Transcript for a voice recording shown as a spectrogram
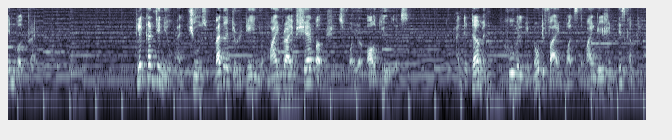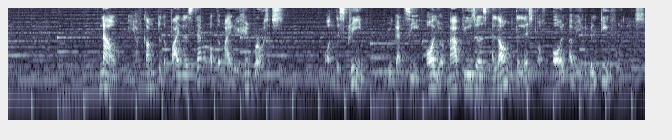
in WorkDrive. Click Continue and choose whether to retain your MyDrive share permissions for your org users and determine who will be notified once the migration is complete. Now we have come to the final step of the migration process. On the screen, you can see all your map users along with the list of all available team folders.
